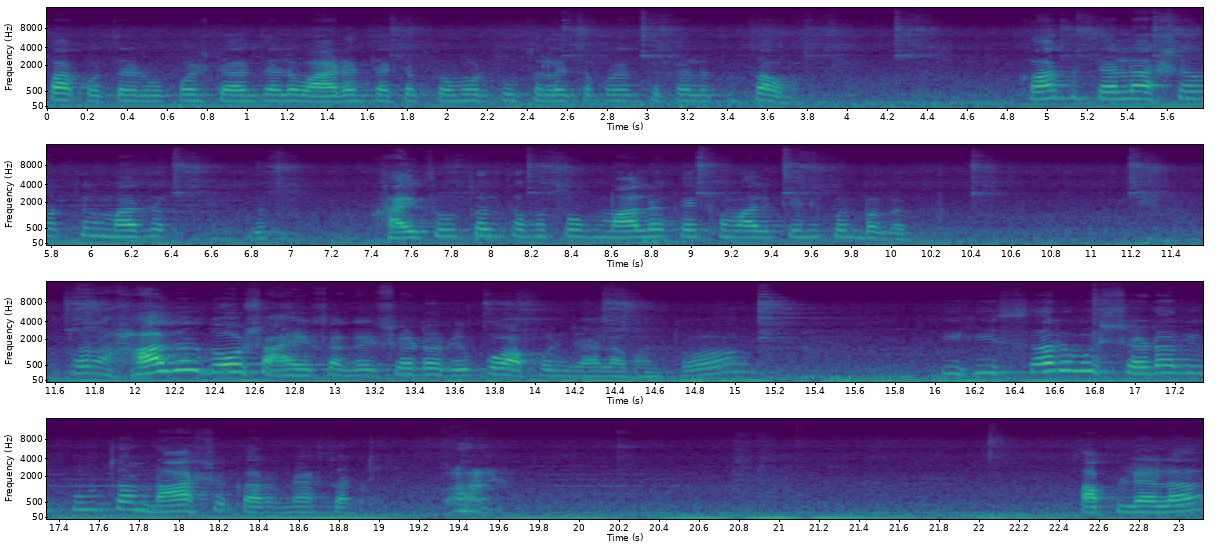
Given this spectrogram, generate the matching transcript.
पा कुत्र्याने उपस ठेवून त्याला वाढन त्याच्यासमोर तू उचलायचा प्रयत्न केला तर चावतो. का तर त्याला अशा वाटतं की माझं खायचं उचलतं मग तो मालक आहे का मालकीने पण बघत? नाही. तर हा जो दोष आहे सगळे षडरिपू आपण ज्याला म्हणतो की ही सर्व षडरिपूचा नाश करण्यासाठी आपल्याला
